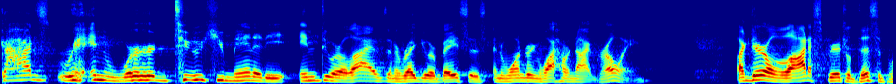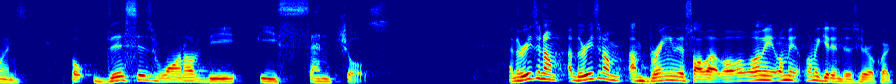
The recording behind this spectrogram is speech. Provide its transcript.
God's written word to humanity into our lives on a regular basis and wondering why we're not growing. Like, there are a lot of spiritual disciplines, but this is one of the essentials. And the reason I'm, the reason I'm, I'm bringing this all up, well, let, me, let, me, let me get into this here real quick.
